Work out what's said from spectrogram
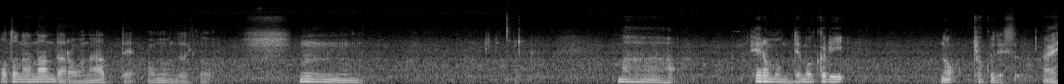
大人なんだろうなって思うんですけど。うん。まあフェロモンデモクリの曲です。はい。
